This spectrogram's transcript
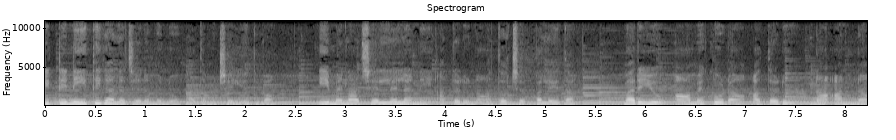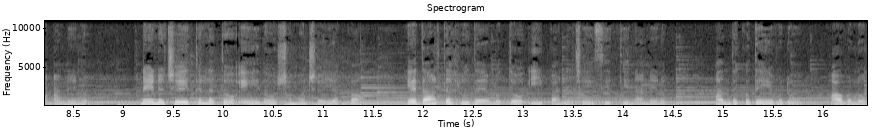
ఇట్టి నీతి గల జనమును హతము చేయుదువా? ఈమె నా చెల్లెలని అతడు నాతో చెప్పలేదా? మరియు ఆమె కూడా అతడు నా అన్న అనెను. నేను చేతులతో ఏ దోషము చేయక యథార్థ హృదయముతో ఈ పని చేసి తిననెను. అందుకు దేవుడు అవును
